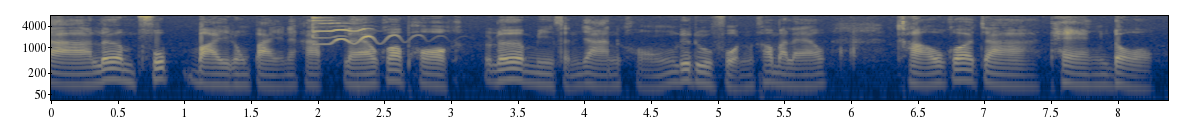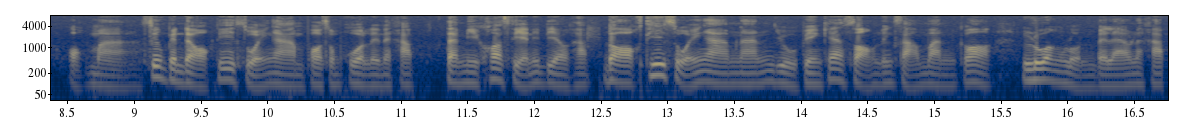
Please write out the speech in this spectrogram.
จะเริ่มฟุบใบลงไปนะครับ แล้วก็พอเริ่มมีสัญญาณของฤดูฝนเข้ามาแล้ว เขาก็จะแทงดอกออกมา ซึ่งเป็นดอกที่สวยงามพอสมควรเลยนะครับแต่มีข้อเสียนิดเดียวครับ ดอกที่สวยงามนั้นอยู่เพียงแค่ 2-3 วันก็ล่วงหล่นไปแล้วนะครับ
